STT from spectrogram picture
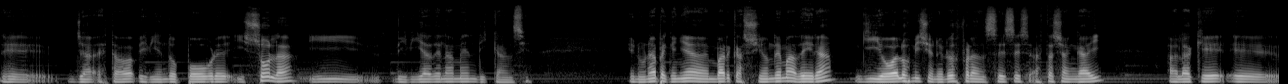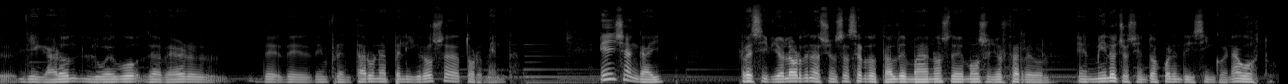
eh, ya estaba viviendo pobre y sola y vivía de la mendicancia. En una pequeña embarcación de madera guió a los misioneros franceses hasta Shanghái, a la que eh, llegaron luego de haber de, de enfrentar una peligrosa tormenta. En Shanghái recibió la ordenación sacerdotal de manos de Monseñor Ferreol en 1845, en agosto.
